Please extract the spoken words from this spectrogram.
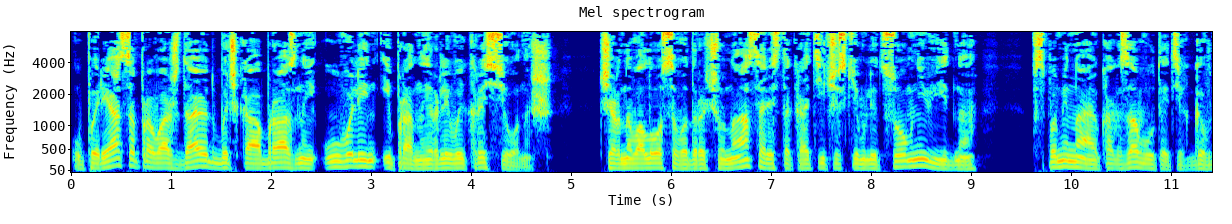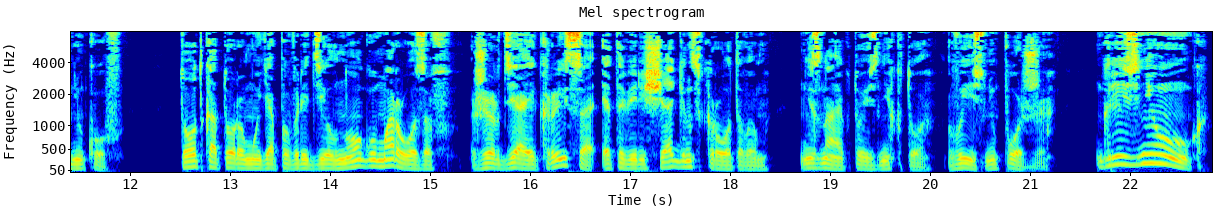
Упыря сопровождают бычкообразный уволень и пронырливый крысеныш. Черноволосого драчуна с аристократическим лицом не видно. Вспоминаю, как зовут этих говнюков. Тот, которому я повредил ногу, Морозов. Жердя и крыса — это Верещагин с Кротовым. Не знаю, кто из них кто. Выясню позже. «Грязнюк!»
